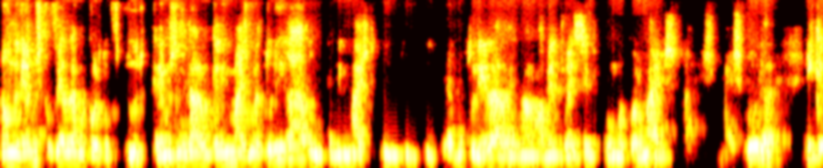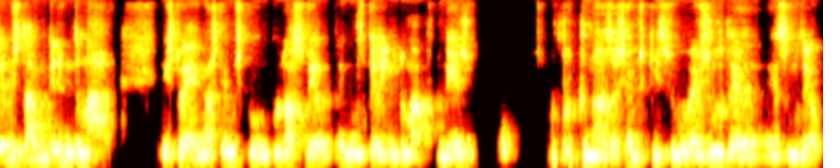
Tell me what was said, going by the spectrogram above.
não, negamos que o verde é uma cor do futuro. Queremos lhe dar um bocadinho mais maturidade, um bocadinho mais. A maturidade é, normalmente vem sempre com uma cor mais, mais, mais escura, e queremos dar um bocadinho de mar. Isto é, nós queremos que o, que o nosso verde tenha um bocadinho do mar português, porque nós achamos que isso ajuda esse modelo.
